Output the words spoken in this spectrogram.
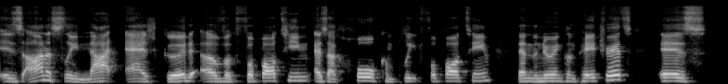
is honestly not as good of a football team as a whole complete football team than the New England Patriots, is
